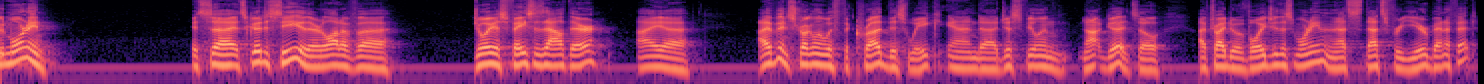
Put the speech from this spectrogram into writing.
Good morning. It's, uh, it's good to see you. There are a lot of uh, joyous faces out there. I, uh, I've been struggling with the crud this week and uh, just feeling not good. So I've tried to avoid you this morning, and that's, that's for your benefit.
